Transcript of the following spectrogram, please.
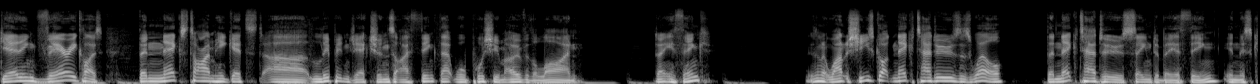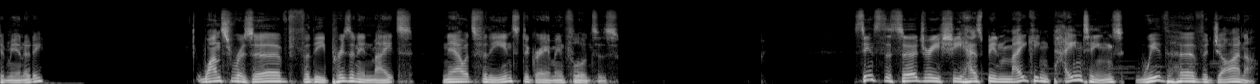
Getting very close. The next time he gets uh, lip injections, I think that will push him over the line. Don't you think? Isn't it one? She's got neck tattoos as well. The neck tattoos seem to be a thing in this community. Once reserved for the prison inmates, now it's for the Instagram influencers. Since the surgery, she has been making paintings with her vagina.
